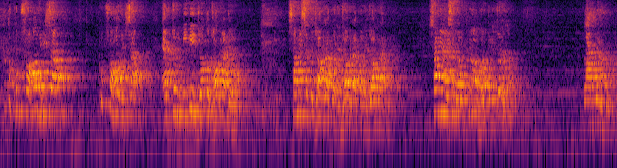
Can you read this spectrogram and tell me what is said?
এটা তো খুব সহজ হিসাব, খুব সহজ হিসাব। একজন বিবি যত ঝগড়াটে হোক, স্বামীর সাথে ঝগড়া করে ঝগড়া করে ঝগড়া করে, স্বামী এসে বলে, তুমি আমার ঘর থেকে চলে যাও, লাগবে না তোমার।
